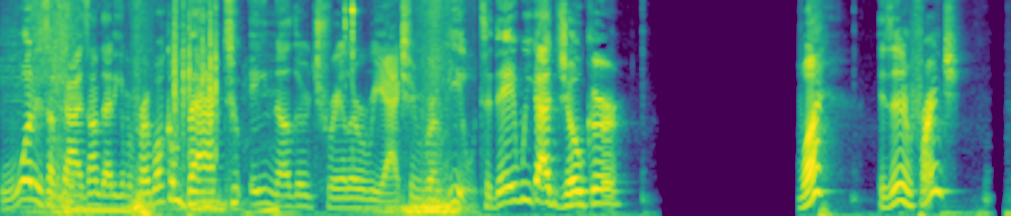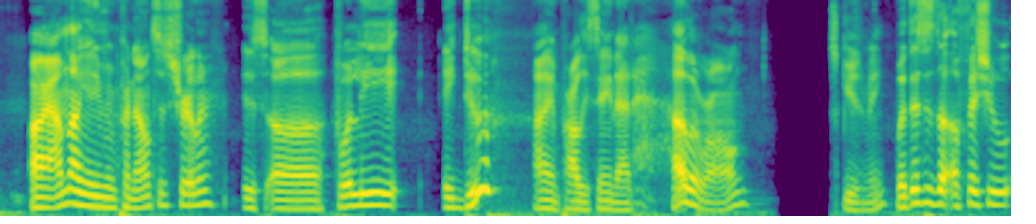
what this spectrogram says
What is up guys, I'm Daddy Gamer Fred. Welcome back to another trailer reaction review. Today we got Joker. What? Is it in French? Alright, I'm not gonna even pronounce this trailer. It's uh fully a do. I am probably saying that hella wrong. Excuse me. But this is the official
